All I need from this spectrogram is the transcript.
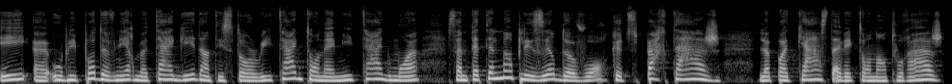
et euh, oublie pas de venir me taguer dans tes stories. Tag ton ami, tag moi. Ça me fait tellement plaisir de voir que tu partages le podcast avec ton entourage.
